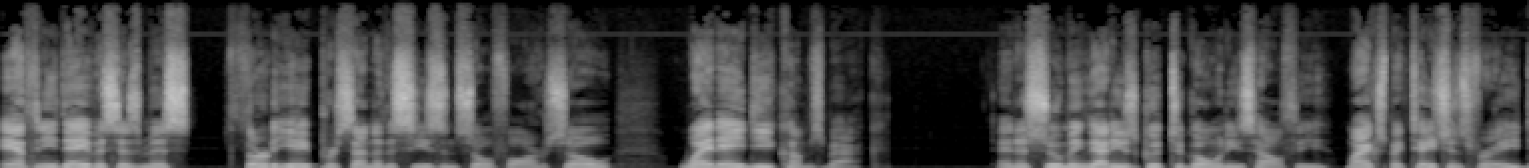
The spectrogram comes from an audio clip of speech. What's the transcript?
Anthony Davis has missed 38% of the season so far. So when AD comes back, and assuming that he's good to go and he's healthy, my expectations for AD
